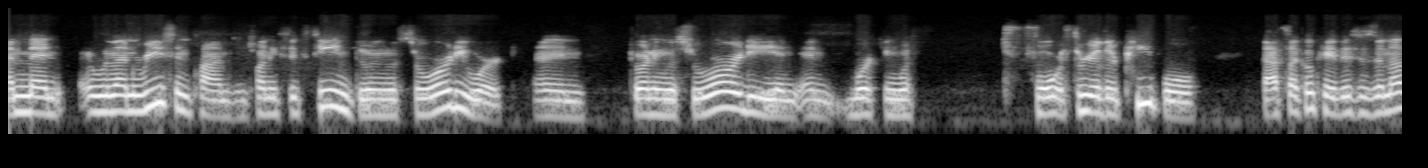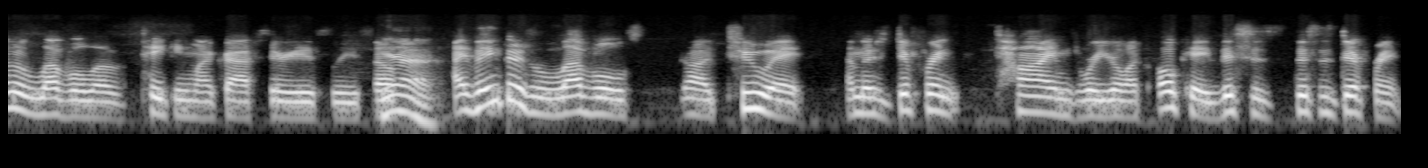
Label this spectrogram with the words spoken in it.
And then and then recent times in 2016 doing the sorority work and joining the sorority and, and working with four three other people, that's like okay, this is another level of taking my craft seriously. So yeah. I think there's levels uh, to it, and there's different times where you're like, okay, this is this is different,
